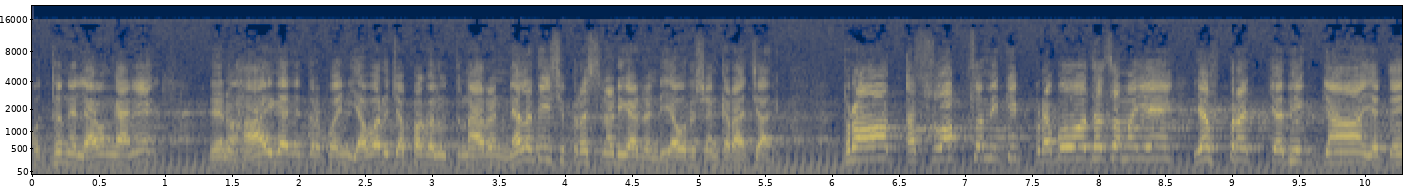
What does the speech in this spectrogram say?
పొద్దున్నే లేవంగానే నేను హాయిగా నిద్రపోయిన ఎవరు చెప్పగలుగుతున్నారని నిలదీసి ప్రశ్న అడిగాడండి ఎవరు శంకరాచార్య. ప్రాక్ అస్వాప్సమితి ప్రబోధ సమయే యః ప్రత్యభిజ్ఞాయతే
